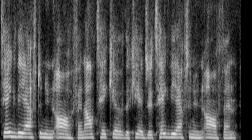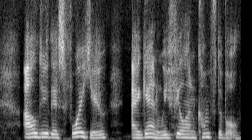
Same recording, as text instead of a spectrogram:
take the afternoon off and I'll take care of the kids, or take the afternoon off and I'll do this for you, again, we feel uncomfortable.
